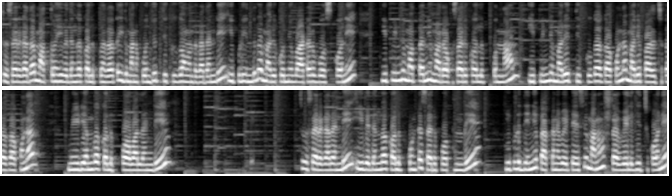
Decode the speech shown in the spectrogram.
చూసారు కదా మొత్తం ఈ విధంగా కలుపుకున్న తర్వాత ఇది మనకు కొంచెం తిక్కుగా ఉంది కదండి. ఇప్పుడు ఇందులో మరికొన్ని వాటర్ పోసుకొని ఈ పిండి మొత్తాన్ని మరొకసారి కలుపుకుందాం. ఈ పిండి మరీ తిక్కుగా కాకుండా మరీ పలచగా కాకుండా మీడియంగా కలుపుకోవాలండి. చూసారు కదండి ఈ విధంగా కలుపుకుంటే సరిపోతుంది. ఇప్పుడు దీన్ని పక్కన పెట్టేసి మనం స్టవ్ వెలిగించుకొని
